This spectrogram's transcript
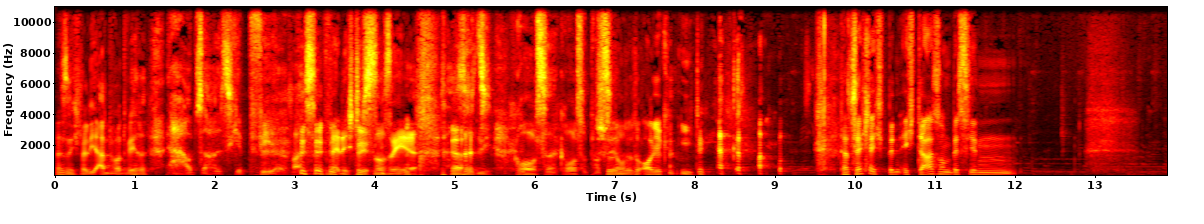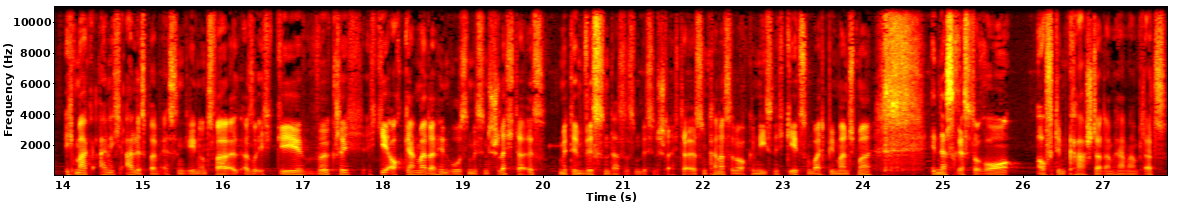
Weiß nicht, weil die Antwort wäre, ja, Hauptsache es gibt viel, weißt du, wenn ich dich so sehe. Das sind die große, große Portionen. So all you can eat. Tatsächlich bin ich da so ein bisschen. Ich mag eigentlich alles beim Essen gehen. Und zwar, also ich gehe wirklich, ich gehe auch gern mal dahin, wo es ein bisschen schlechter ist, mit dem Wissen, dass es ein bisschen schlechter ist und kann das dann auch genießen. Ich gehe zum Beispiel manchmal in das Restaurant auf dem Karstadt am Hermannplatz,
